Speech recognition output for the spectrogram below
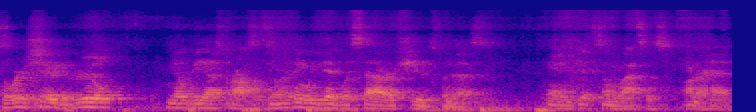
So we're going to show you the real no BS process. The only thing we did was set out our shoes for this and get sunglasses on our head.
